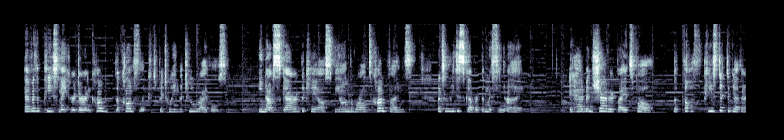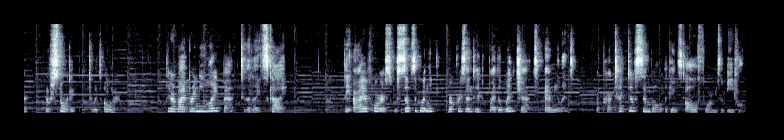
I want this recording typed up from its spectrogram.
Ever the peacemaker during con- the conflict between the two rivals, he now scoured the chaos beyond the world's confines until he discovered the missing eye. It had been shattered by its fall, but Thoth pieced it together and restored it to its owner, thereby bringing light back to the night sky. The Eye of Horus was subsequently represented by the Wedjat amulet, a protective symbol against all forms of evil.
